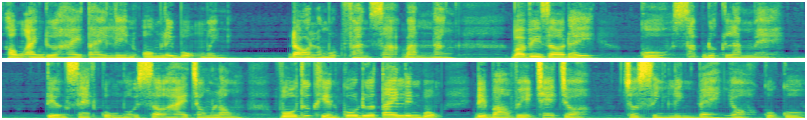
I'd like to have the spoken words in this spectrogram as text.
Hồng Anh đưa hai tay lên ôm lấy bụng mình. Đó là một phản xạ bản năng, bởi vì giờ đây cô sắp được làm mẹ. Tiếng sét cùng nỗi sợ hãi trong lòng vô thức khiến cô đưa tay lên bụng để bảo vệ che chở cho sinh linh bé nhỏ của cô.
